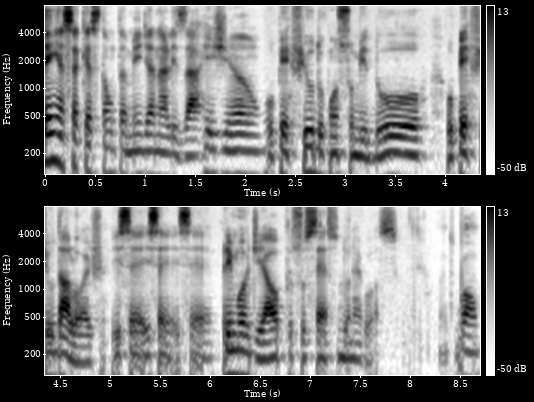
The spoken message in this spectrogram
tem essa questão também de analisar a região, o perfil do consumidor, o perfil da loja. Isso é, isso é, isso é primordial para o sucesso do negócio. Muito bom.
